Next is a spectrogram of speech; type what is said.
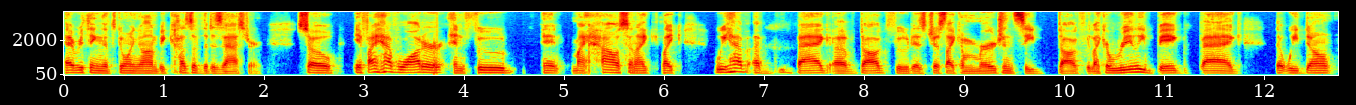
everything that's going on because of the disaster. So if I have water and food in my house and I like we have a bag of dog food as just like emergency dog food, like a really big bag that we don't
